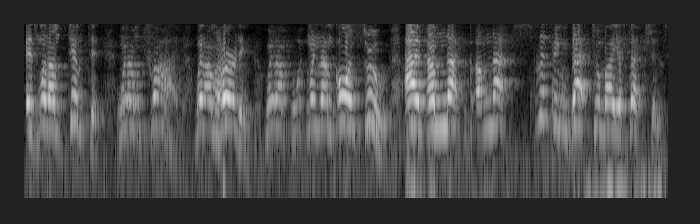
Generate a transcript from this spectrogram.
is when I'm tempted, when I'm tried, when I'm hurting, when I'm when I'm going through. I, I'm not I'm not slipping back to my affections.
